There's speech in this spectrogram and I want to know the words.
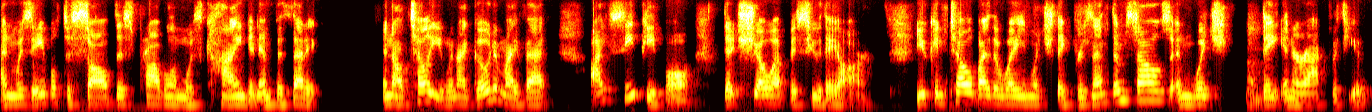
and was able to solve this problem was kind and empathetic and I'll tell you, when I go to my vet, I see people that show up as who they are. You can tell by the way in which they present themselves and which they interact with you.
